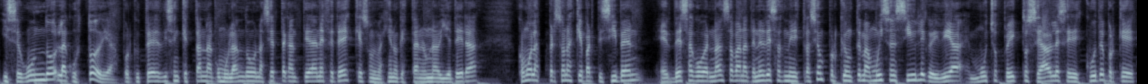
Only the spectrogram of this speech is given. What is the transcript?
y segundo la custodia, porque ustedes dicen que están acumulando una cierta cantidad de NFTs, que eso me imagino que están en una billetera cómo las personas que participen de esa gobernanza van a tener esa administración, porque es un tema muy sensible que hoy día en muchos proyectos se habla, se discute, porque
